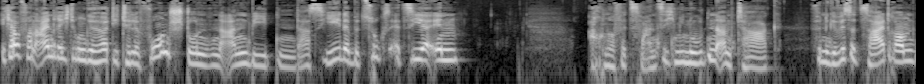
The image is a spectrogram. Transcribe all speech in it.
Ich habe von Einrichtungen gehört, die Telefonstunden anbieten, dass jede Bezugserzieherin auch nur für 20 Minuten am Tag für einen gewissen Zeitraum,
